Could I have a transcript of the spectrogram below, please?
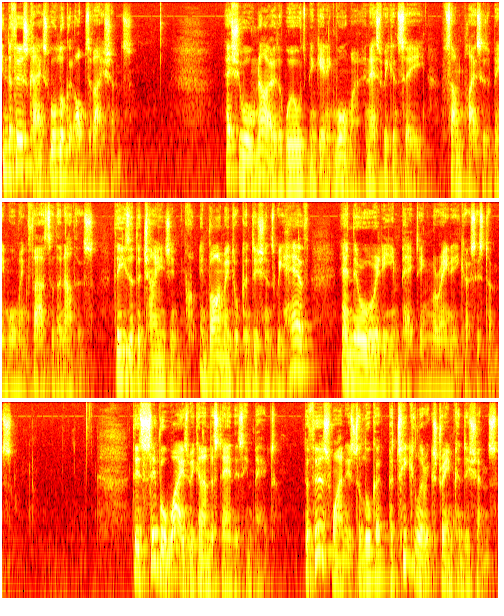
In the first case, we'll look at observations. As you all know, the world's been getting warmer, and as we can see, some places have been warming faster than others. These are the change in environmental conditions we have, and they're already impacting marine ecosystems. There's several ways we can understand this impact. The first one is to look at particular extreme conditions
